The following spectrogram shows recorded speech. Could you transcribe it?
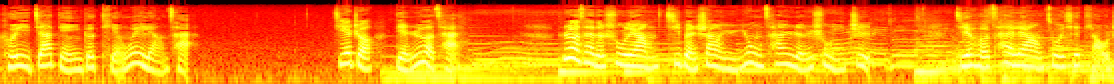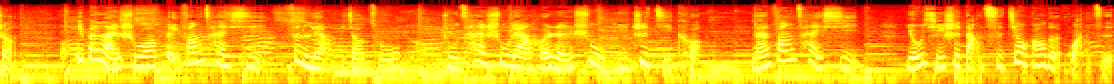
可以加点一个甜味凉菜。接着点热菜，热菜的数量基本上与用餐人数一致，结合菜量做一些调整。一般来说，北方菜系分量比较足。主菜数量和人数一致即可。南方菜系，尤其是档次较高的馆子，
